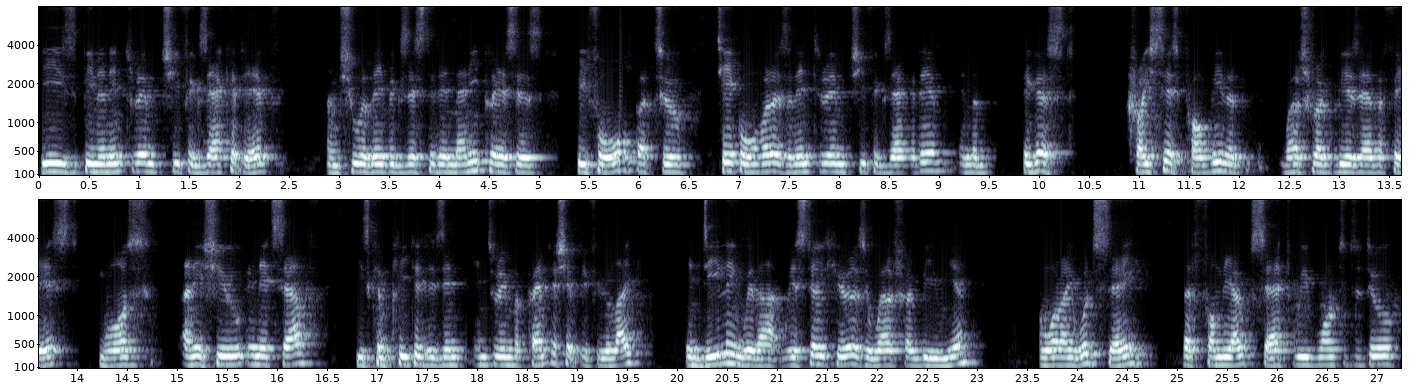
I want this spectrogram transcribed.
he's been an interim chief executive. I'm sure they've existed in many places before, but to take over as an interim chief executive in the biggest crisis probably that Welsh rugby has ever faced was an issue in itself. He's completed his in, interim apprenticeship, if you like, in dealing with that. We're still here as a Welsh Rugby Union. And what I would say that from the outset, we wanted to do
